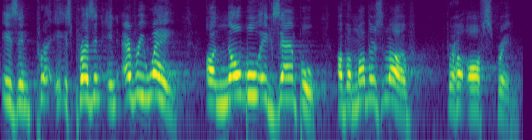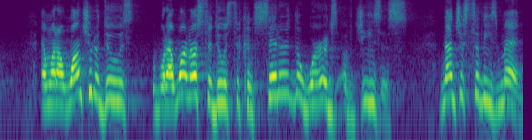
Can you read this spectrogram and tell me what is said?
is, in pre- is present in every way, a noble example of a mother's love for her offspring. And what I want you to do is, what I want us to do is to consider the words of Jesus, not just to these men,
